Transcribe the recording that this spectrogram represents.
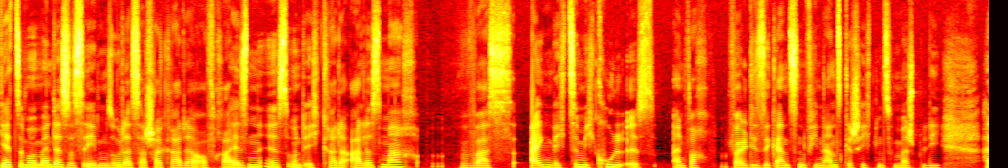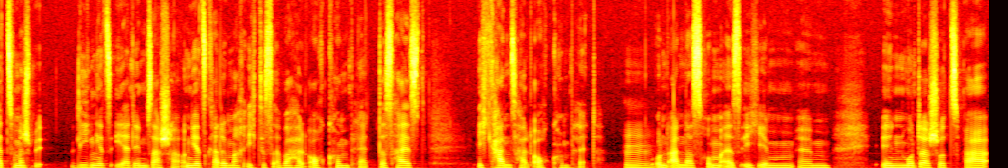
Jetzt im Moment ist es eben so, dass Sascha gerade auf Reisen ist und ich gerade alles mache, was eigentlich ziemlich cool ist, einfach weil diese ganzen Finanzgeschichten zum Beispiel, die hat zum Beispiel liegen jetzt eher dem Sascha und jetzt gerade mache ich das aber halt auch komplett. Das heißt, ich kann es halt auch komplett. Mhm. Und andersrum, als ich eben ähm, in Mutterschutz war,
